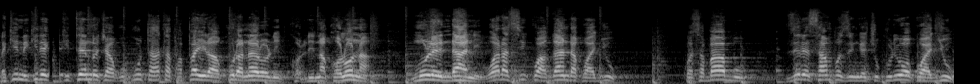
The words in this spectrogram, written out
Lakini kile kitendo cha kukuta hata papai la kula nalo lina korona mule ndani, wala si kwa ganda kwa juu, kwa sababu zile sample zingechukuliwa kwa juu,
